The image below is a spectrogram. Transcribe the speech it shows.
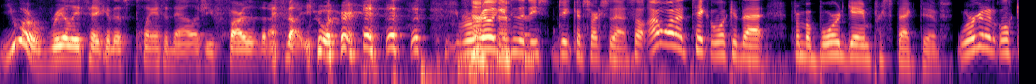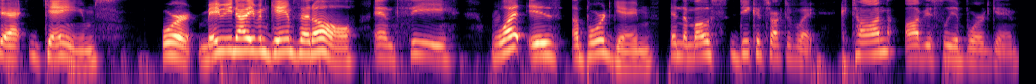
You are really taking this plant analogy farther than I thought you were. we're really getting to the de- deconstruction of that. So I want to take a look at that from a board game perspective. We're going to look at games, or maybe not even games at all, and see what is a board game in the most deconstructive way. Catan, obviously a board game.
